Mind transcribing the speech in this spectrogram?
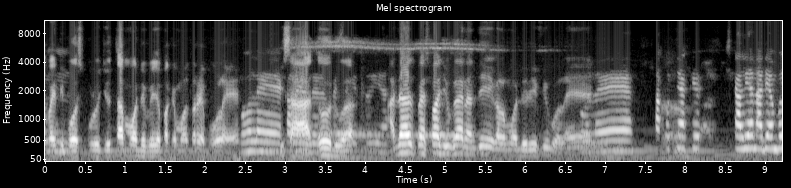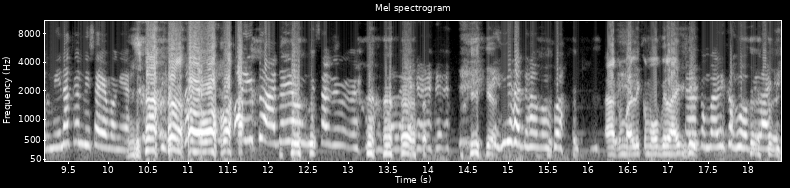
apa yang di bawah 10 juta mau DP-nya pakai motor ya boleh. Boleh. Bisa, tuh, dua. Gitu, ya. Ada Vespa juga nanti kalau mau di review boleh. Boleh. Takutnya ke- sekalian ada yang berminat kan bisa ya, Bang ya. Apa-apa. Oh itu ada yang bisa di boleh. Iya. Ini ada apa bang? Ah, kembali ke mobil lagi. Nah, kembali ke mobil lagi.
